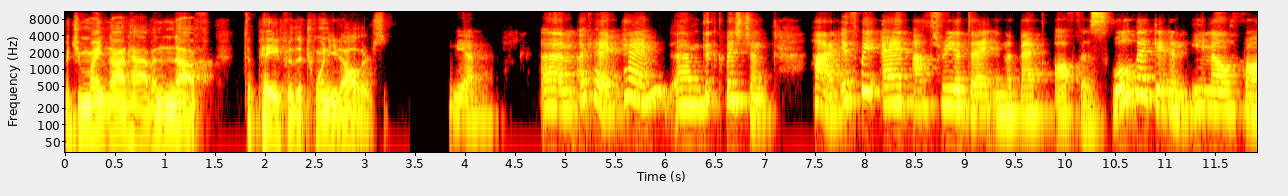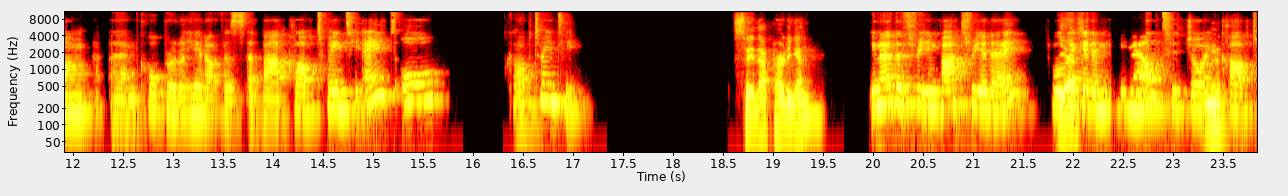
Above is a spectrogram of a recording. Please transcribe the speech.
but you might not have enough to pay for the twenty dollars. Yeah. Um, okay, Pam, um, good question. Hi, if we add our three a day in the back office, will they get an email from um, corporate or head office about Co-op 28 or Co-op 20? Say that part again. You know, the three invite three a day. Will yes. they get an email to join Co-op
